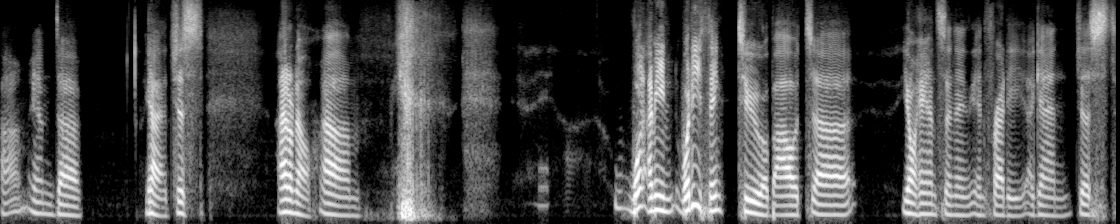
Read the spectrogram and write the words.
Um, and uh, yeah, just I don't know. Um, what I mean, what do you think too about uh, Johansson and, and Freddie again? Just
